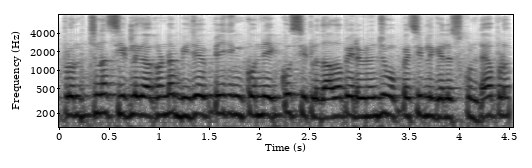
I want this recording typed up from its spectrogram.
ఇప్పుడు వచ్చిన సీట్లు కాకుండా బీజేపీకి ఇంకొన్ని ఎక్కువ సీట్లు దాదాపు ఇరవై నుంచి ముప్పై సీట్లు గెలుచుకుంటే అప్పుడు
